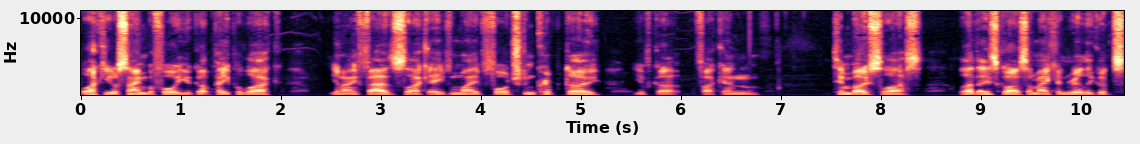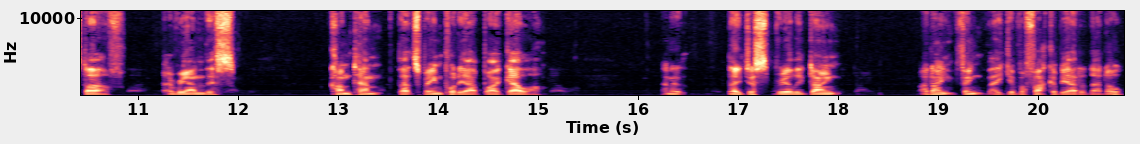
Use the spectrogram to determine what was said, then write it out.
like you were saying before, you've got people like, you know, Faz, like Evan Wave, Forged in Crypto. You've got fucking Timbo Slice. Like, these guys are making really good stuff around this content that's been put out by Gala. And it, they just really don't I don't think they give a fuck about it at all.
